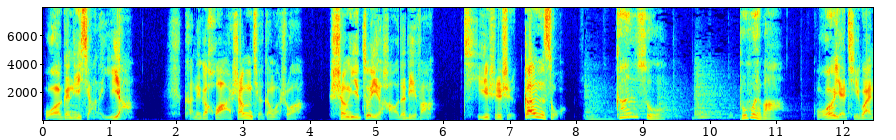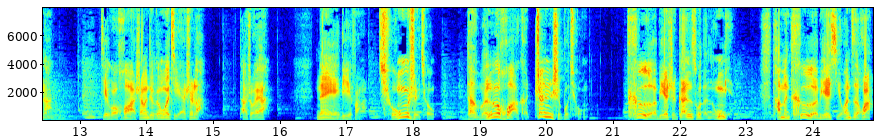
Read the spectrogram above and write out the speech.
我跟你想的一样。可那个画商却跟我说，生意最好的地方其实是甘肃。甘肃？不会吧？我也奇怪呢，结果画商就跟我解释了，他说呀，那地方穷是穷，但文化可真是不穷，特别是甘肃的农民，他们特别喜欢字画，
